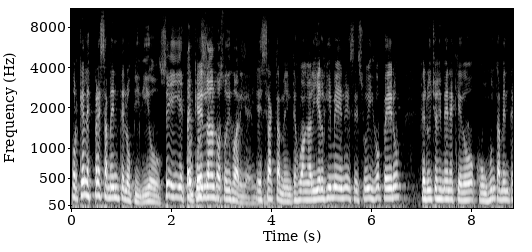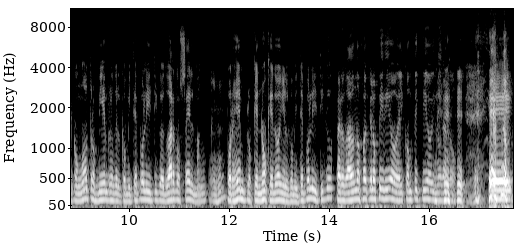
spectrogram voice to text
porque él expresamente lo pidió. Sí, está impulsando a su hijo Ariel. Exactamente, Juan Ariel Jiménez es su hijo, pero Felucho Jiménez quedó conjuntamente con otros miembros del comité político, Eduardo Selman, por ejemplo, que no quedó en el comité político. Pero Eduardo no fue que lo pidió, él compitió y no ganó. Eh,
